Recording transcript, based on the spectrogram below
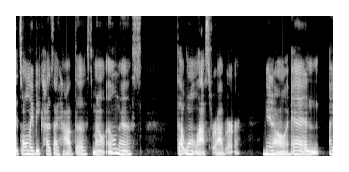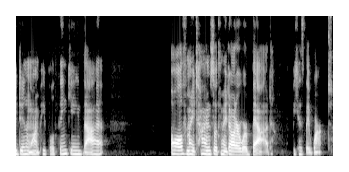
it's only because I have this mental illness that won't last forever, you know? Mhm. And I didn't want people thinking that all of my times with my daughter were bad because they weren't.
